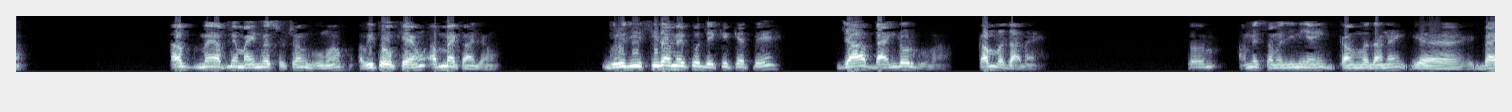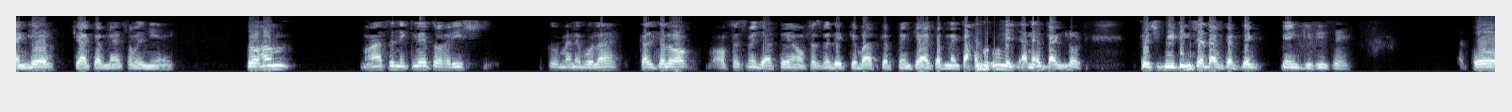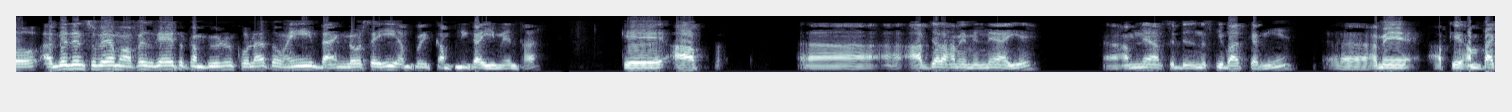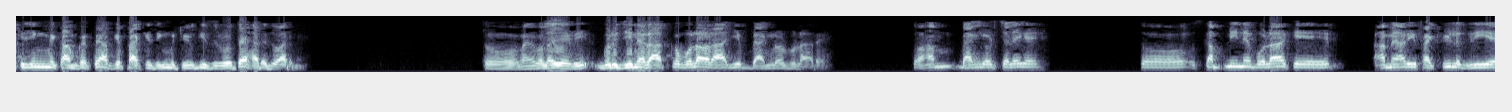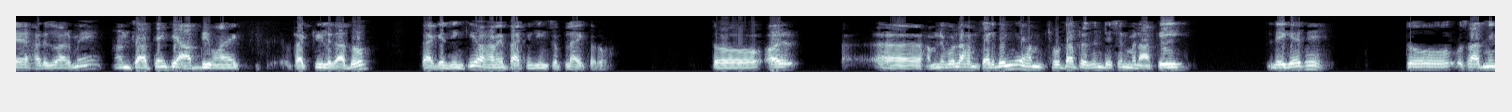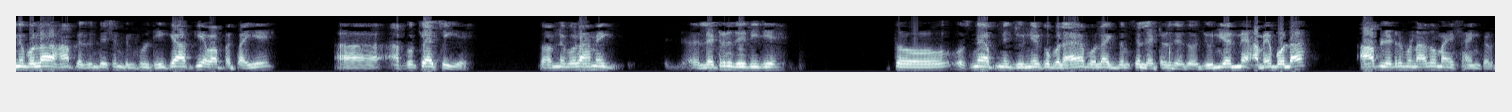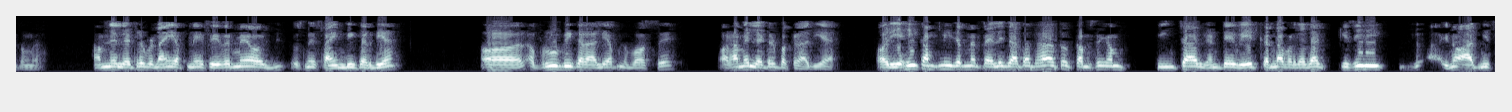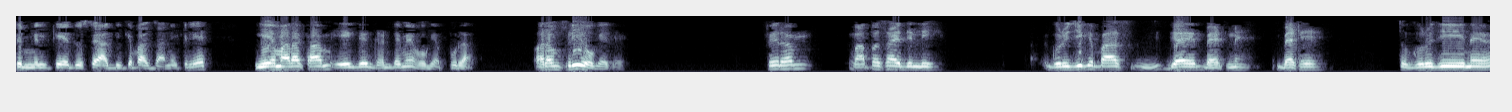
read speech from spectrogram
अब मैं अपने माइंड में सोचा हूँ, घूमा अभी तो क्या हूँ, अब मैं कहा जाऊँ? गुरु जी सीधा मेरे को देख के कहते हैं, जा बैंगलोर घूमा, कम बताना है। तो हमें समझ नहीं आई, कम बताना है बैंगलोर, क्या करना है, समझ नहीं आई। तो हम वहाँ से निकले तो हरीश को मैंने बोला, कल चलो ऑफ़िस में जाते हैं, ऑफ़िस में देख के बात करते हैं, क्या करना है, कहाँ घूमने जाना है, बैंगलोर? कुछ मीटिंग सेटअप करते हैं, कहीं किसी से। तो अगले दिन सुबह हम ऑफ़िस गए तो कंप्यूटर खोला तो वहीं बैंगलोर से ही हमको एक कंपनी का ईमेल था कि आप आ, आप जरा हमें मिलने आइए। हमने आपसे बिज़नेस की बात करनी है। आ, हमें आपके हम पैकेजिंग में काम करते हैं। आपके पैकेजिंग मटेरियल की ज़रूरत है हरिद्वार में। तो मैंने बोला ये भी गुरु जी ने रात को बोला और आज ये बैंगलोर बुला रहे तो हम बैंगलोर चले गए। तो उस कंपनी ने बोला कि हमारी फैक्ट्री लग रही है हरिद्वार में। हम चाहते हैं कि आप भी वहाँ एक फैक्ट्री लगा दो पैकेजिंग की और हमें पैकेजिंग सप्लाई करो। तो और आ, हमने बोला हम कर देंगे हम छोटा प्रेजेंटेशन बना के ही ले गए थे। तो उस आदमी ने बोला हाँ प्रेजेंटेशन बिल्कुल ठीक है आपकी अब आप बताइए आपको क्या चाहिए? तो हमने बोला हमें लेटर दे दीजिए। तो उसने अपने जूनियर को बुलाया बोला एकदम से लेटर दे दो। जूनियर ने हमें बोला आप लेटर बना दो, मैं साइन कर दूँगा। हमने लेटर बनाई अपने फेवर में और उसने साइन भी कर दिया और अप्रूव भी करा लिया अपने बॉस से और हमें लेटर पकड़ा दिया और यही कंपनी जब मैं पहले जाता था तो कम से कम तीन चार घंटे वेट करना पड़ता था किसी भी यू नो आदमी से मिलके, दूसरे आदमी के पास जाने के लिए। ये हमारा काम एक डेढ़ घंटे में हो गया पूरा और हम फ्री हो गए थे। फिर हम वापस आए दिल्ली। गुरुजी के पास गए बैठने, बैठे। तो गुरुजी ने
